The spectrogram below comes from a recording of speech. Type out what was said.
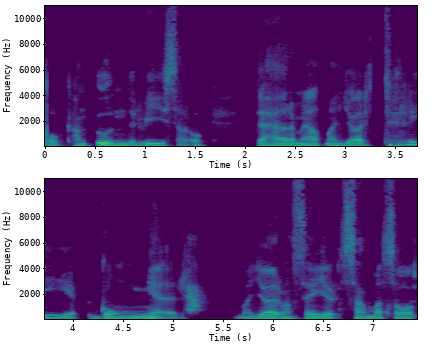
och han undervisar och det här med att man gör tre gånger, man, gör, man säger samma sak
